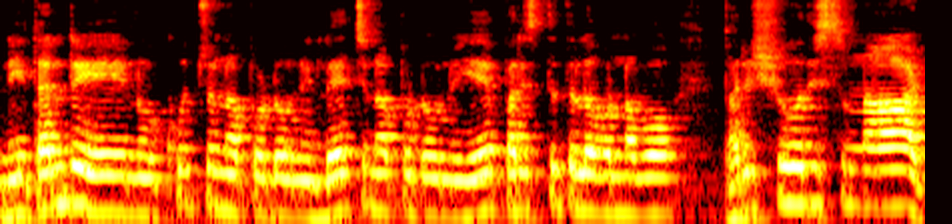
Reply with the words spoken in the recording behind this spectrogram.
నీ తండ్రి నువ్వు కూర్చున్నప్పుడు నీ లేచినప్పుడు నువ్వు ఏ పరిస్థితిలో ఉన్నావో పరిశోధిస్తున్నాడు.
